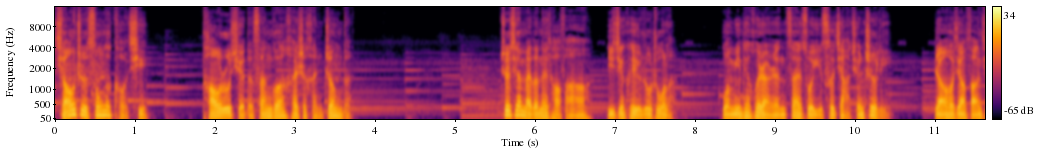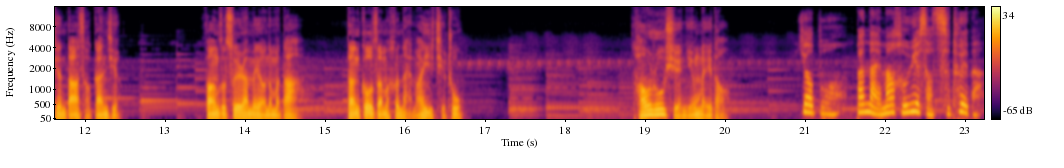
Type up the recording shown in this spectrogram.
乔治松了口气，陶如雪的三观还是很正的。之前买的那套房已经可以入住了，我明天会让人再做一次甲醛治理。然后将房间打扫干净。房子虽然没有那么大，但够咱们和奶妈一起住。陶如雪凝眉道：“要不把奶妈和月嫂辞退吧，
